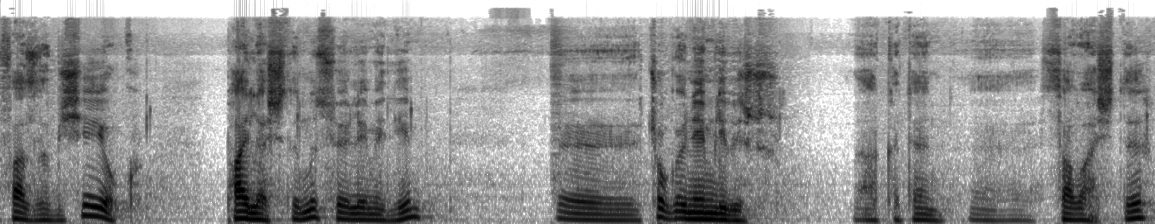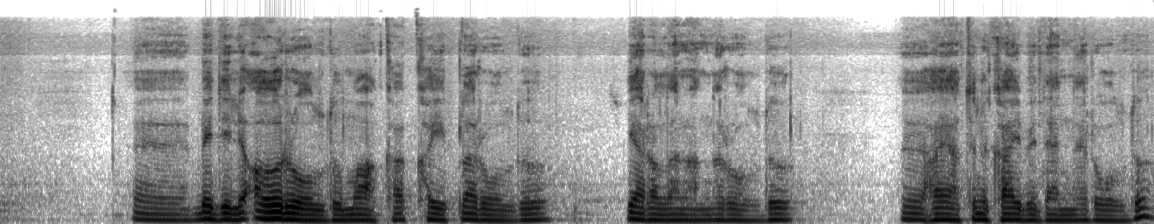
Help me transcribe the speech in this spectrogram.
fazla bir şey yok. Paylaştığımı söylemeliyim. E, çok önemli bir hakikaten e, savaştı. e, bedeli ağır oldu muhakkak. Kayıplar oldu, yaralananlar oldu, hayatını kaybedenler oldu.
